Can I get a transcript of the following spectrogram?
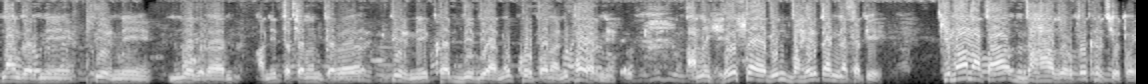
नांगरणी पेरणी मोगडण आणि त्याच्यानंतर पेरणी खत बिबियाणं खुरपण आणि फवारणी आणि हे सोयाबीन बाहेर काढण्यासाठी किमान आता दहा हजार रुपये खर्च येतोय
